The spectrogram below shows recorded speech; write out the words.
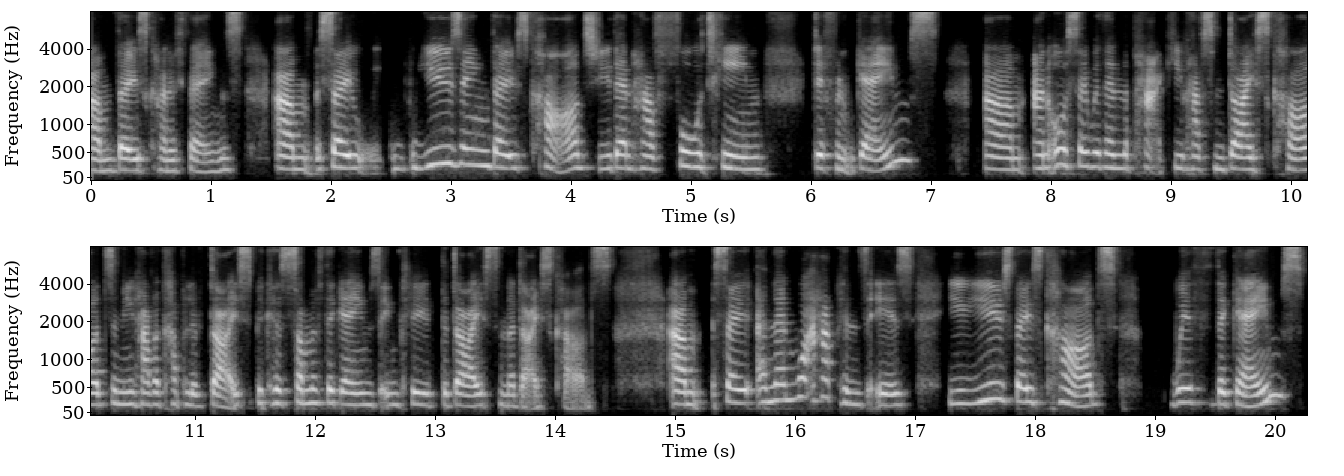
um, those kind of things. Um, so, using those cards, you then have 14 different games. Um, and also within the pack, you have some dice cards and you have a couple of dice because some of the games include the dice and the dice cards. Um, so, and then what happens is you use those cards with the games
